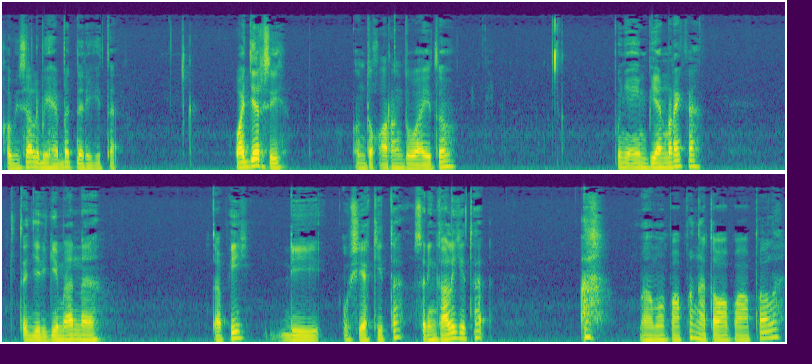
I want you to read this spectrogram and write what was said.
Kalau bisa lebih hebat dari kita. Wajar sih untuk orang tua itu punya impian mereka. Kita jadi gimana? Tapi di usia kita sering kali kita ah mama papa nggak tahu apa-apa lah.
